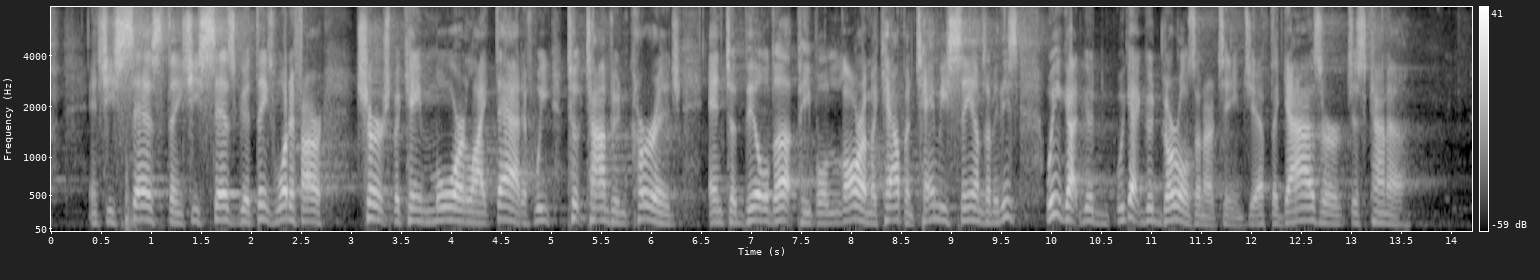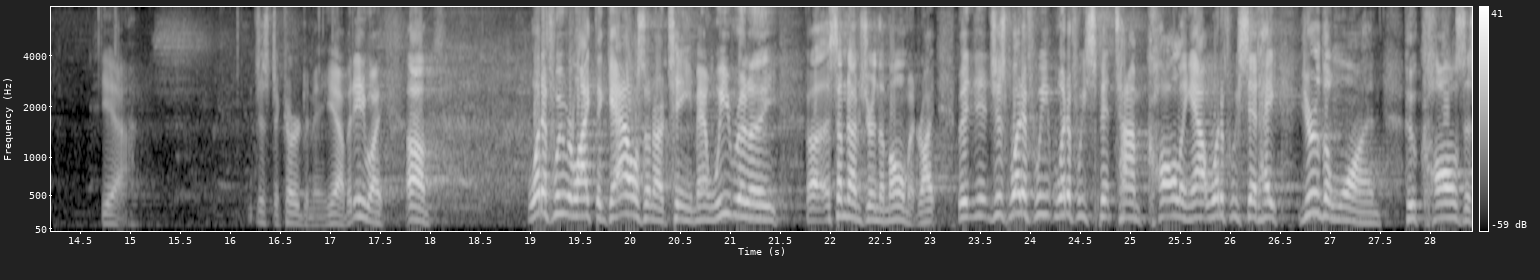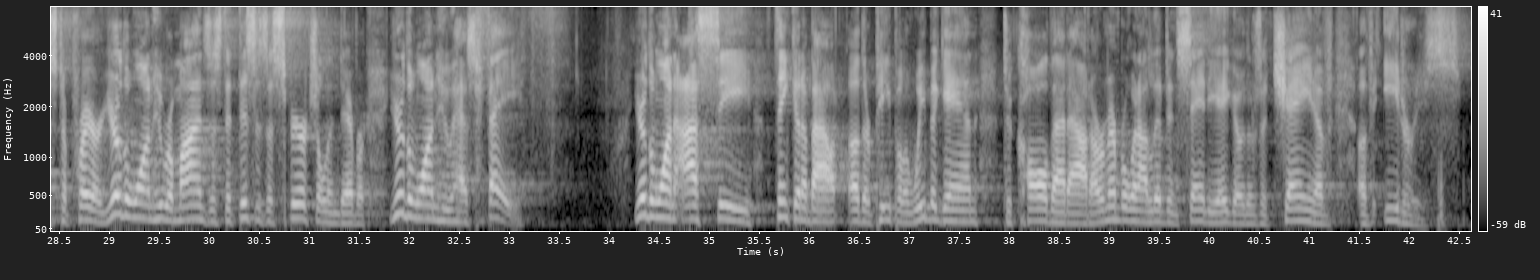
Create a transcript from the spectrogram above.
and she says things. She says good things. What if our church became more like that, if we took time to encourage and to build up people, Laura McAlpin, Tammy Sims, I mean, these, we got good, we got good girls on our team, Jeff. The guys are just kind of, yeah, just occurred to me. Yeah, but anyway, um, what if we were like the gals on our team? Man, we really, uh, sometimes you're in the moment, right? But just what if we, what if we spent time calling out? What if we said, hey, you're the one who calls us to prayer. You're the one who reminds us that this is a spiritual endeavor. You're the one who has faith. You're the one I see thinking about other people. And we began to call that out. I remember when I lived in San Diego, there's a chain of, of eateries.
